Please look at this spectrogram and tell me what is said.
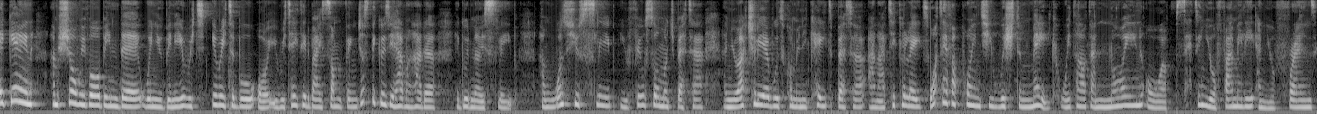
Again, I'm sure we've all been there when you've been irrit- irritable or irritated by something just because you haven't had a, a good night's sleep. And once you sleep, you feel so much better and you're actually able to communicate better and articulate whatever point you wish to make without annoying or upsetting your family and your friends.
